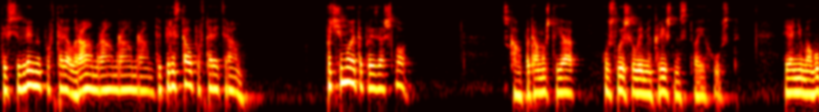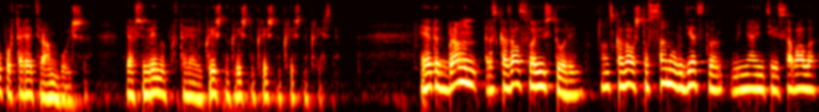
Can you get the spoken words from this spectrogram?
ты все время повторял рам, рам, рам, рам. Ты перестал повторять рам. Почему это произошло? Сказал, потому что я услышал имя Кришны с твоих уст. Я не могу повторять рам больше. Я все время повторяю Кришна, Кришна, Кришна, Кришна, Кришна. И этот браман рассказал свою историю. Он сказал, что с самого детства меня интересовала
